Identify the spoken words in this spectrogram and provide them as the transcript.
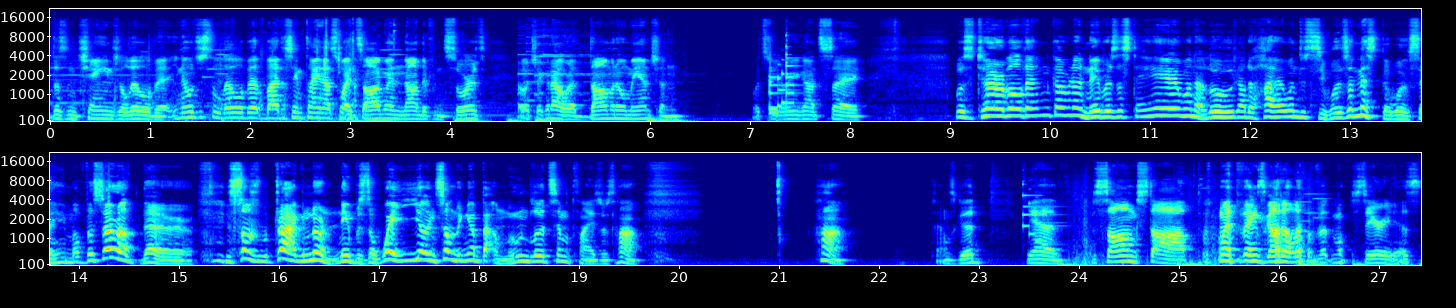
doesn't change a little bit. You know, just a little bit, but at the same time, that's why it's Augment, not different swords. Oh, check it out, we're at Domino Mansion. What's your, what you got to say? Was terrible then, covering our neighbors a stare when I looked out a higher one to see was a mist. There was the same officer out there. His soldiers were dragging our neighbors away, yelling something about Moonblood sympathizers, huh? Huh. Sounds good. Yeah, the song stopped when things got a little bit more serious.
